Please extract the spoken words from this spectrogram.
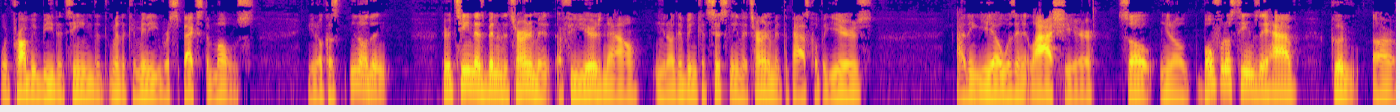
would probably be the team that where the committee respects the most. You know, because you know the, they're a team that's been in the tournament a few years now. You know, they've been consistently in the tournament the past couple years. I think Yale was in it last year. So, you know, both of those teams they have good uh,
